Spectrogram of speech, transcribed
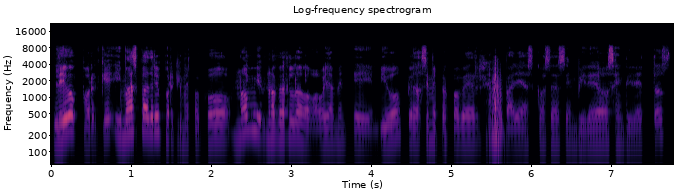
Le digo por qué, y más padre porque me tocó, no, no verlo obviamente en vivo, pero sí me tocó ver varias cosas en videos, en directos.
